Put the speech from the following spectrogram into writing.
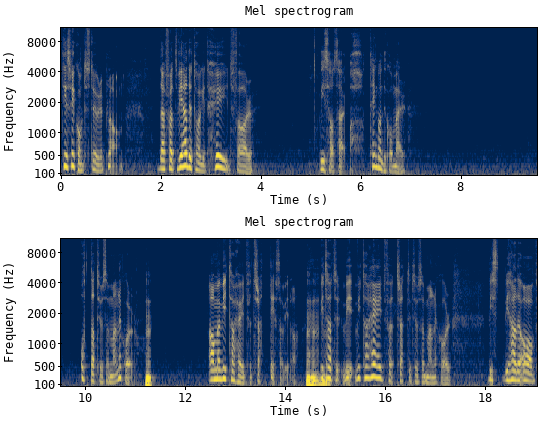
tills vi kom till Stureplan. Därför att vi hade tagit höjd för vi sa så här, "Åh, tänk om det kommer 8000 människor. Mm. Ja men vi tar höjd för 30 sa vi då. Mhm. Vi tar, vi, vi tar höjd för 30 000 människor. Vi, vi hade av,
